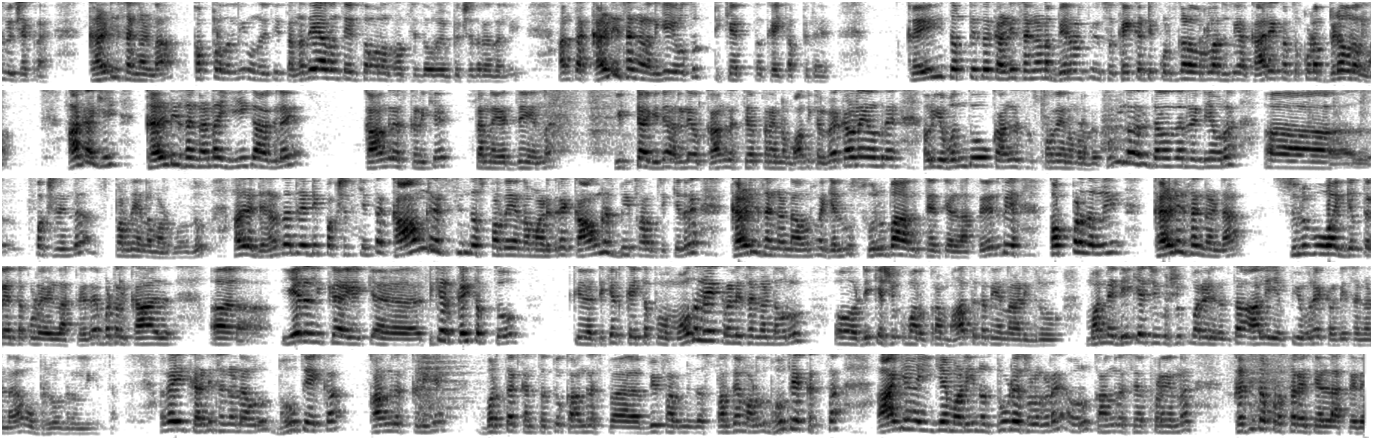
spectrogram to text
S ವೀಕ್ಷಕರೇ, ಕರಡಿ ಸಂಗಣ್ಣ ಕೊಪ್ಪಳದಲ್ಲಿ ಒಂದು ರೀತಿ ತನ್ನದೇ ಆದಂಥ ಹಿಡಿತವನ್ನು ಸಾಧಿಸಿದ್ದವರು ಎಂ ಪಿ ಕ್ಷೇತ್ರದಲ್ಲಿ. ಅಂತ ಕರಡಿ ಸಂಗಣ್ಣನಿಗೆ ಇವತ್ತು ಟಿಕೆಟ್ ಕೈ ತಪ್ಪಿದೆ. ಕೈ ತಪ್ಪಿದ ಕರಡಿ ಸಂಗಣ್ಣ ಬೇರೆ ರೀತಿ ಕೈ ಕಟ್ಟಿ ಕುಳಿತುಕೊಳ್ಳೋರಲ್ಲ, ಜೊತೆಗೆ ಕಾರ್ಯಕರ್ತರು ಕೂಡ ಬಿಡೋರಲ್ಲ. ಹಾಗಾಗಿ ಕರಡಿ ಸಂಗಣ್ಣ ಈಗಾಗಲೇ ಕಾಂಗ್ರೆಸ್ ಕಡೆಗೆ ತನ್ನ ಹೆಜ್ಜೆಯನ್ನು ಇಟ್ಟಾಗಿದೆ ಅದರಲ್ಲಿ ಅವ್ರು ಕಾಂಗ್ರೆಸ್ ಸೇರ್ತಾರೆ ಅನ್ನೋ ಮಾತು ಕೇಳಬೇಕು. ಕಾರಣ ಏನಂದರೆ ಅವರಿಗೆ ಒಂದು ಕಾಂಗ್ರೆಸ್ ಸ್ಪರ್ಧೆಯನ್ನು ಮಾಡಬೇಕು. ಇಲ್ಲಾಂದರೆ ಜನಾರ್ದನ್ ರೆಡ್ಡಿ ಅವರ ಪಕ್ಷದಿಂದ ಸ್ಪರ್ಧೆಯನ್ನು ಮಾಡ್ಬೋದು. ಆದರೆ ಜನಾರ್ದನ್ ರೆಡ್ಡಿ ಪಕ್ಷಕ್ಕಿಂತ ಕಾಂಗ್ರೆಸ್ಸಿಂದ ಸ್ಪರ್ಧೆಯನ್ನು ಮಾಡಿದರೆ, ಕಾಂಗ್ರೆಸ್ ಬಿ ಫಾರ್ಮ್ ಸಿಕ್ಕಿದರೆ ಕರಡಿ ಸಂಗಣ್ಣ ಅವ್ರನ್ನ ಗೆಲುವು ಸುಲಭ ಆಗುತ್ತೆ ಅಂತ ಹೇಳಲಾಗ್ತದೆ. ಜೊತೆಗೆ ಕೊಪ್ಪಳದಲ್ಲಿ ಕರಡಿ ಸಂಗಣ್ಣ ಸುಲಭವಾಗಿ ಗೆಲ್ತಾರೆ ಅಂತ ಕೂಡ ಹೇಳಲಾಗ್ತಾ ಇದೆ ಬಟ್ ಅಲ್ಲಿ ಕಾ ಏನಲ್ಲಿ ಟಿಕೆಟ್ ಕೈ ತಪ್ಪಿತು. ಟಿಕೆಟ್ ಕೈ ತಪ್ಪುವ ಮೊದಲೇ ಕರಡಿ ಸಂಗಣ್ಣವರು ಡಿ ಕೆ ಶಿವಕುಮಾರ್ ಹತ್ರ ಮಾತುಕತೆಯನ್ನು ಆಡಿದ್ರು. ಮೊನ್ನೆ ಡಿ ಕೆ ಶಿವ ಶಿವಕುಮಾರ್ ಹೇಳಿದಂಥ ಹಾಲಿ ಎಂ ಪಿ ಅವರೇ ಕರಡಿ ಸಂಗಣ್ಣ ಒಬ್ಬರು ಅದರಲ್ಲಿ ಅಂತ ಹಾಗಾಗಿ ಕರಡಿ ಸಂಗಣ್ಣ ಅವರು ಬಹುತೇಕ ಕಾಂಗ್ರೆಸ್ ಕಡೆಗೆ ಬರ್ತಕ್ಕಂಥದ್ದು, ಕಾಂಗ್ರೆಸ್ ಬಿ ಫಾರ್ಮಿಂದ ಸ್ಪರ್ಧೆ ಮಾಡೋದು ಬಹುತೇಕ ಖಚಿತ. ಹಾಗೆ ಹೀಗೆ ಮಾಡಿ ಇನ್ನೊಂದು ಟೂ ಡೇಸ್ ಒಳಗಡೆ ಅವರು ಕಾಂಗ್ರೆಸ್ ಸೇರ್ಪಡೆಯನ್ನು ಖಚಿತಪಡಿಸ್ತಾರೆ ಅಂತ ಹೇಳಲಾಗ್ತಾ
